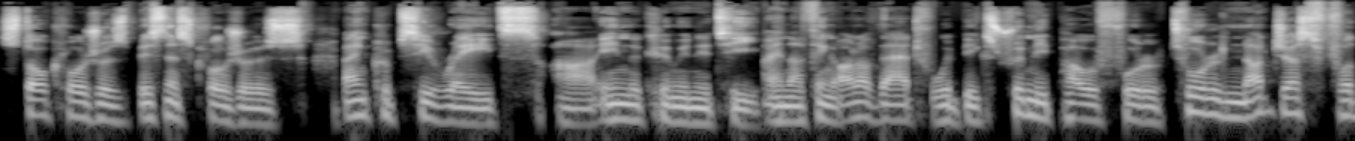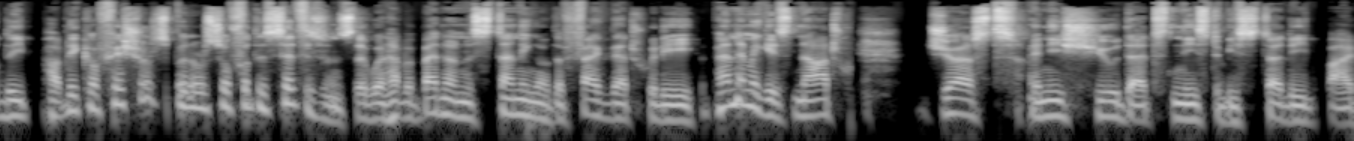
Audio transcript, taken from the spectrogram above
store closures, business closures, bankruptcy rates uh, in the community. And I think all of that would be extremely powerful tool, not just for the public officials, but also for the citizens. They will have a better understanding of the fact that really the pandemic is not just an issue that needs to be studied by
